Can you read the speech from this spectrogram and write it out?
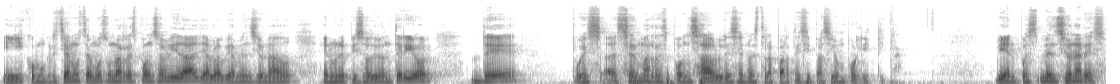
Y como cristianos tenemos una responsabilidad, ya lo había mencionado en un episodio anterior, de pues ser más responsables en nuestra participación política. Bien, pues mencionar eso.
